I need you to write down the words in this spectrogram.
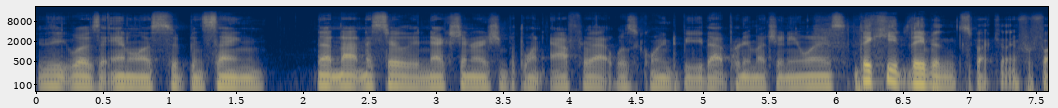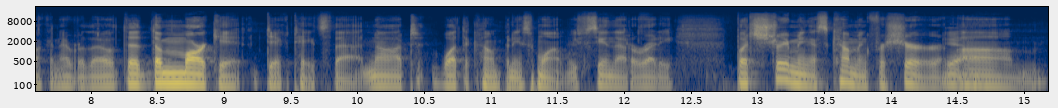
the was analysts have been saying that not necessarily the next generation, but the one after that was going to be that pretty much anyways. They keep they've been speculating for fucking ever though. The the market dictates that, not what the companies want. We've seen that already. But streaming is coming for sure. Yeah. Um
